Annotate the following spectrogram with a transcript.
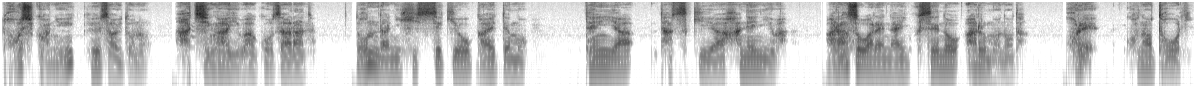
確かに、掲載殿、間違いはござらぬ。どんなに筆跡を変えても点やたすきや羽には争われない癖のあるものだ。これこの通り。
